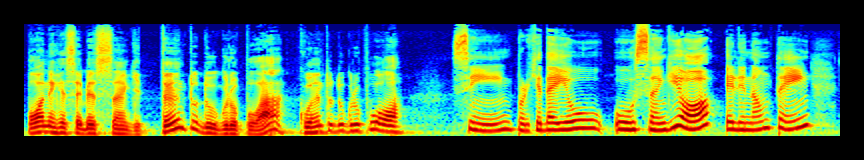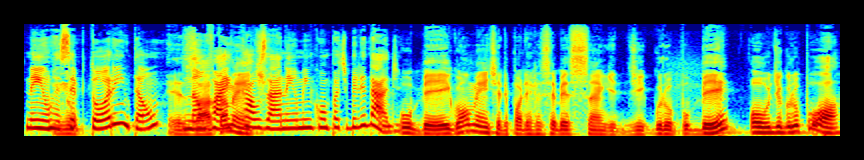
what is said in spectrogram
podem receber sangue tanto do grupo A quanto do grupo O. Sim, porque daí o, o sangue O, ele não tem nenhum receptor, então não vai Exatamente. causar nenhuma incompatibilidade. O B igualmente, ele pode receber sangue de grupo B ou de grupo O.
